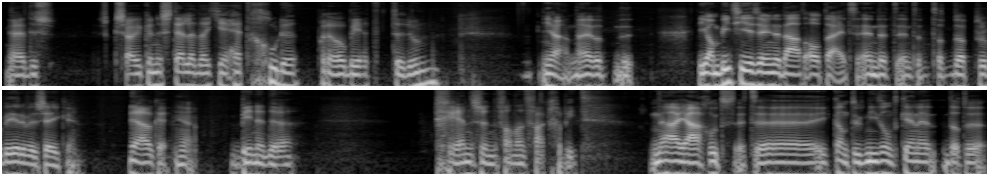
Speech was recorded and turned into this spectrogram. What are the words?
Ja, dus, dus zou je kunnen stellen dat je het goede probeert te doen? Ja, nee, dat, die ambitie is er inderdaad altijd. En dat, en dat, dat, dat proberen we zeker. Ja, oké. Ja. Binnen de grenzen van het vakgebied. Nou ja, goed. Het, eh, ik kan natuurlijk niet ontkennen dat we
